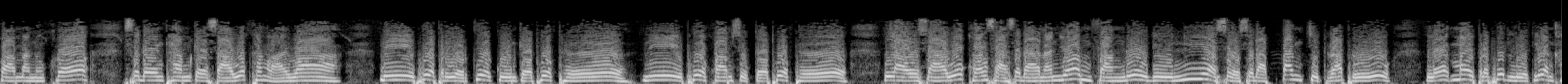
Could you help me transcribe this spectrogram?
ความอนุเคราะห์ แสดงธรรมแก่สาวกทั้งหลายว่า นี่เพื่อประโยชน์เกื้อกูลแก่พวกเธอ นี่เพื่อความสุขแก่พวกเธอ เหล่าสาวกของศาสดานั้นย่อมฟังด้วยดีเงี่ยโสดสดับตั้งจิตรับรู้ และไม่ประพฤติหลีกเลี่ยงค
